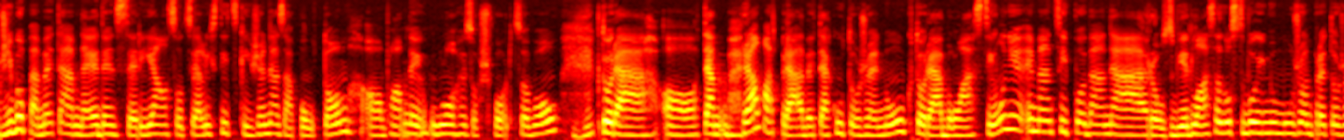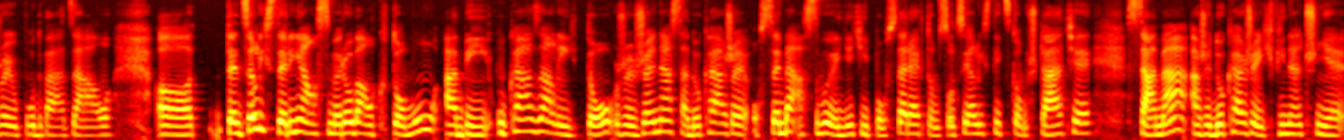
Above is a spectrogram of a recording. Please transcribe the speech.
živo pamätám na jeden seriál socialistický Žena za pultom v hlavnej uh-huh. úlohe so Švorcovou, uh-huh. ktorá tam hrala práve takúto ženu, ktorá bola silne emancipovaná, rozviedla sa so svojím mužom, pretože ju podvádzal. Ten celý seriál smeroval k tomu, aby ukázali to, že žena sa dokáže o seba a svoje deti postarať v tom socialistickom štáte sama a že dokáže ich finančne e,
